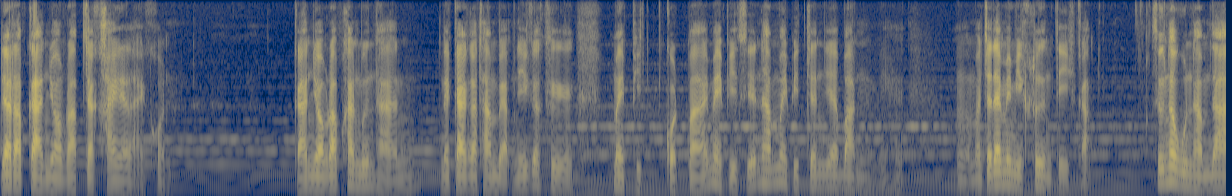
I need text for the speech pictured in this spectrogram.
ได้รับการยอมรับจากใครหลาย ๆ คน การยอมรับขั้นพื้นฐานในการกระทำแบบนี้ก็คือ ไม่ผิดกฎหมาย ไม่ผิดศีลธรรมไม่ผิดจรรยาบรรณมันจะได้ไม่มีคลื่นตีกลับ ซึ่งถ้าคุณทำได้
